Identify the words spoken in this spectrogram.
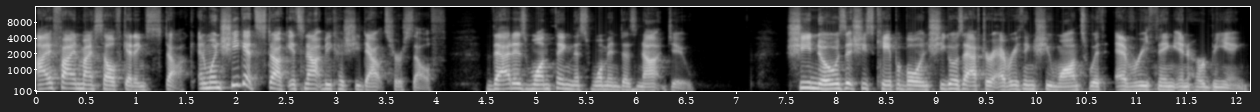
I find myself getting stuck. And when she gets stuck, it's not because she doubts herself. That is one thing this woman does not do. She knows that she's capable and she goes after everything she wants with everything in her being.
